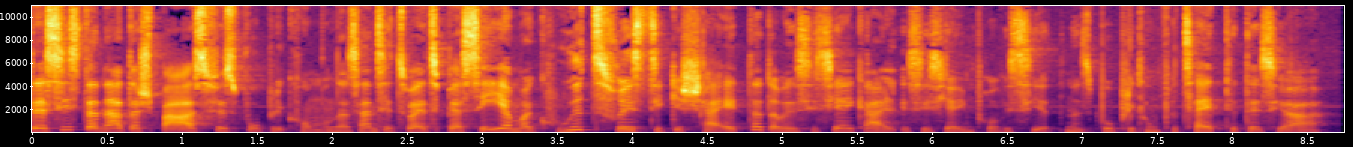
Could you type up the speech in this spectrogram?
das ist dann auch der Spaß fürs Publikum. Und dann sind sie zwar jetzt per se einmal kurzfristig gescheitert, aber es ist ja egal, es ist ja improvisiert. Ne? Das Publikum verzeiht das ja auch.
